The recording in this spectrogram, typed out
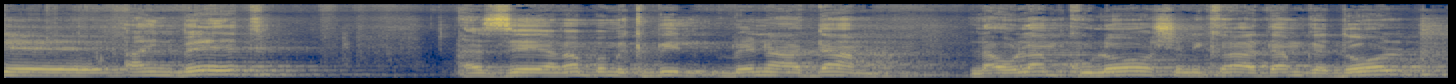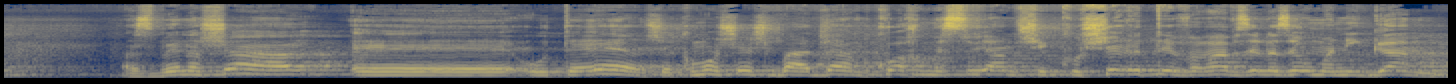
אה, ע"ב, אז הרמב"ם מקביל בין האדם לעולם כולו שנקרא אדם גדול אז בין השאר אה, הוא תיאר שכמו שיש באדם כוח מסוים שקושר את איבריו זה לזה הוא מנהיגם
